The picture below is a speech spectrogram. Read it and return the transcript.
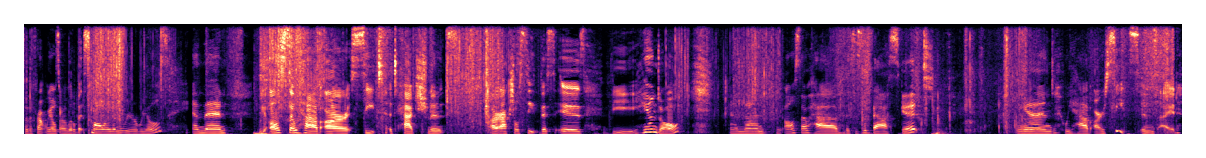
So the front wheels are a little bit smaller than the rear wheels. And then we also have our seat attachment our actual seat. This is the handle. And then we also have, this is a basket. And we have our seats inside.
